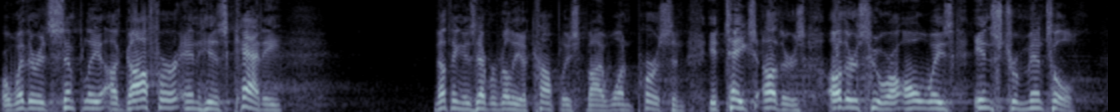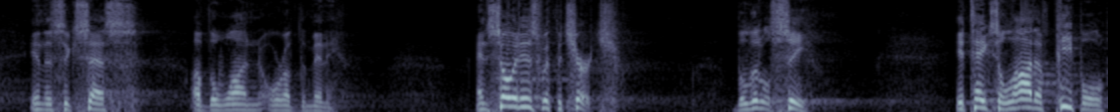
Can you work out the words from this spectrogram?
or whether it's simply a golfer and his caddy, nothing is ever really accomplished by one person. It takes others, others who are always instrumental in the success of the one or of the many. And so it is with the church, the little c. It takes a lot of people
